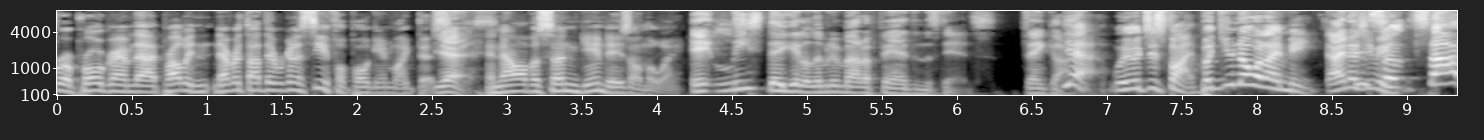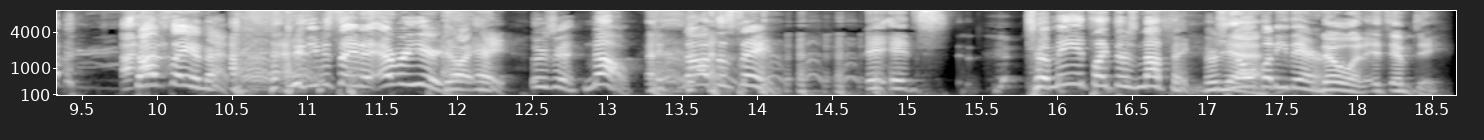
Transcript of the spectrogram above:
for a program that probably never thought they were gonna see a football game like this. Yes. And now all of a sudden, game day's on the way. At least they get a limited amount of fans in the stands. Thank God. Yeah, which is fine. But you know what I mean. I know what you so mean. So stop. Stop I- saying that. 'Cause you say that every year. You're like, hey, there's a no. It's not the same. It- it's to me, it's like there's nothing. There's Yeah. nobody there. No one. It's empty.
